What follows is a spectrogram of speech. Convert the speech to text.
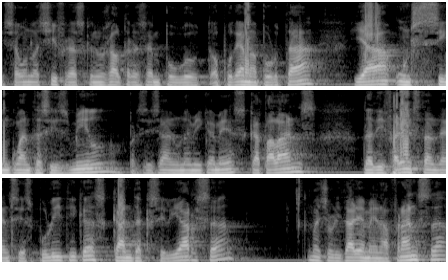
i segons les xifres que nosaltres hem pogut o podem aportar, hi ha uns 56.000, precisant una mica més, catalans de diferents tendències polítiques que han d'exiliar-se, majoritàriament a França,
